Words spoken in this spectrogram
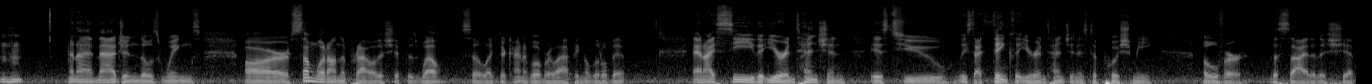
Mm-hmm. And I imagine those wings are somewhat on the prow of the ship as well. So, like, they're kind of overlapping a little bit. And I see that your intention is to, at least I think that your intention is to push me over the side of the ship.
